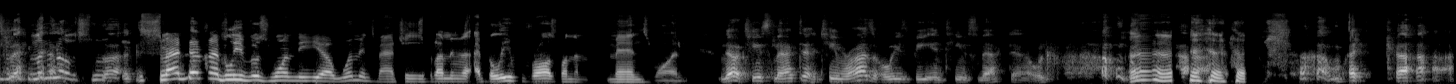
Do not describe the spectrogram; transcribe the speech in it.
SmackDown no, no, no. SmackDown, I believe, was won the uh, women's matches, but I mean, I believe Raw's won the men's one. No, Team SmackDown, Team Raw's always beaten Team SmackDown. oh, my oh my god!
